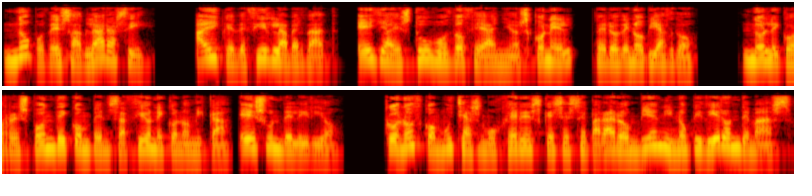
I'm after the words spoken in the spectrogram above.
no podés hablar así. Hay que decir la verdad, ella estuvo 12 años con él, pero de noviazgo. No le corresponde compensación económica. Es un delirio. Conozco muchas mujeres que se separaron bien y no pidieron de más.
